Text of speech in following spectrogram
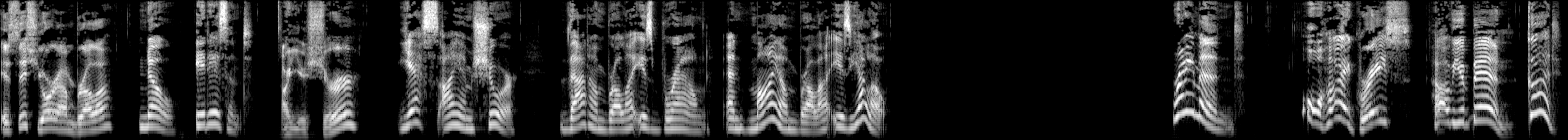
is this your umbrella? No, it isn't. Are you sure? Yes, I am sure. That umbrella is brown, and my umbrella is yellow. Raymond! Oh, hi, Grace. How have you been? Good.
